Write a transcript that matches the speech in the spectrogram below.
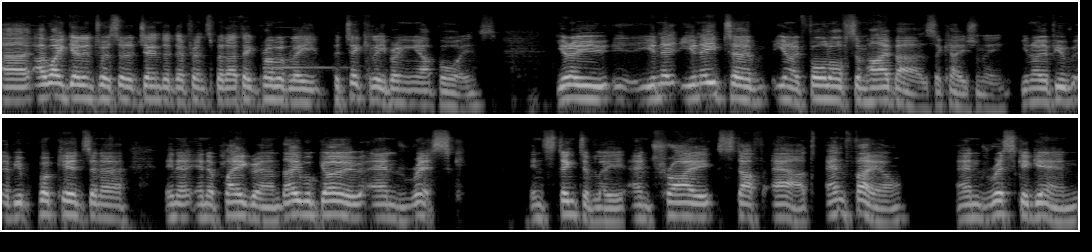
uh, I won't get into a sort of gender difference, but I think probably particularly bringing up boys, you know, you, you need you need to you know fall off some high bars occasionally. You know, if you if you put kids in a in a in a playground, they will go and risk instinctively and try stuff out and fail and risk again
